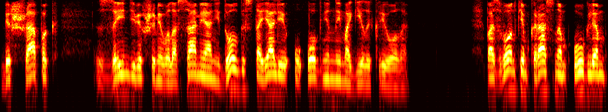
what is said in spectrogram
Без шапок, с заиндивевшими волосами они долго стояли у огненной могилы Криола. По звонким красным углям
